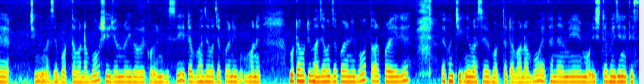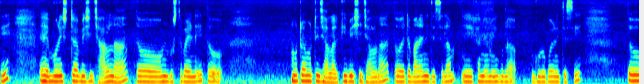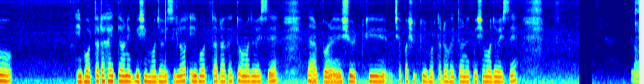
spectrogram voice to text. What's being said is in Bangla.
চিংড়ি মাছের ভর্তা বানাবো, সেই জন্য এইভাবে করে নিতেছি। এটা ভাজা ভাজা করে নিব মানে মোটামুটি ভাজা ভাজা করে নিব। তারপরে এই যে এখন চিংড়ি মাছের ভর্তাটা বানাবো। এখানে আমি মরিচটা ভেজে নিতেছি। মরিচটা বেশি ঝাল না, তো আমি বুঝতে পারিনি। তো মোটামুটি ঝাল আর কি, বেশি ঝাল না। তো এটা বানিয়ে নিতেছিলাম। এখানে আমি এগুলা গুঁড়ো করে নিতেছি। তো এই ভর্তাটা খাইতে অনেক বেশি মজা হয়েছিল। এই ভর্তাটা খাইতেও মজা হয়েছে। তারপরে শুটকি চাপা শুটকির ভর্তাটা খাইতে অনেক বেশি মজা হয়েছে। তো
